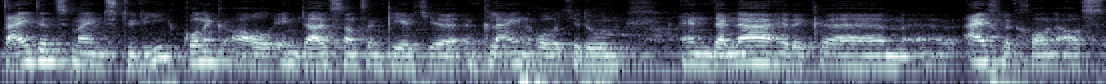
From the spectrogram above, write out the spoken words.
tijdens mijn studie kon ik al in Duitsland een keertje een klein rolletje doen. En daarna heb ik um, eigenlijk gewoon als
